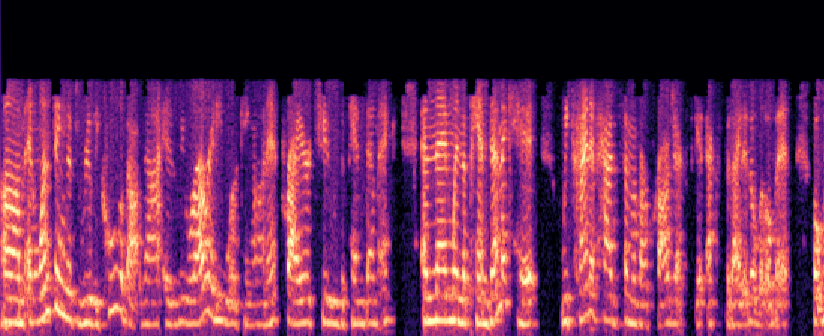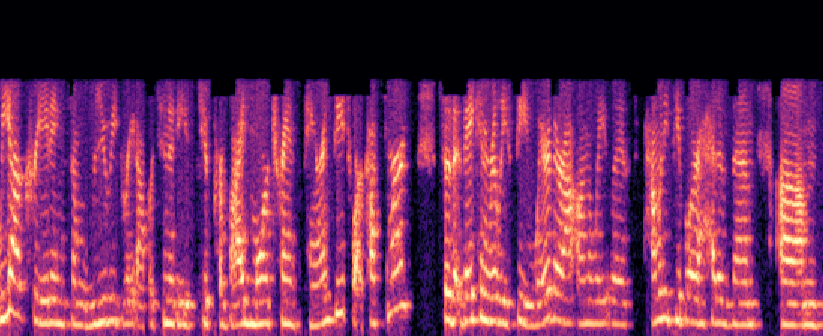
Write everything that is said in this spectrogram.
Um, and one thing that's really cool about that is we were already working on it prior to the pandemic. And then when the pandemic hit, we kind of had some of our projects get expedited a little bit, but we are creating some really great opportunities to provide more transparency to our customers so that they can really see where they're at on the wait list, how many people are ahead of them. Um,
